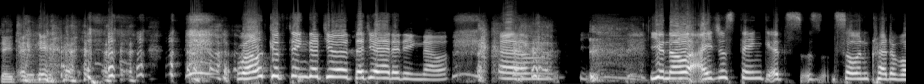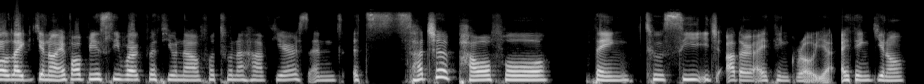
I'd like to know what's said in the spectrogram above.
day trading. well, good thing that you're, that you're editing now. Um, you know, I just think it's so incredible. Like, you know, I've obviously worked with you now for two and a half years, and it's such a powerful thing to see each other, I think, grow. Yeah. I think, you know,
